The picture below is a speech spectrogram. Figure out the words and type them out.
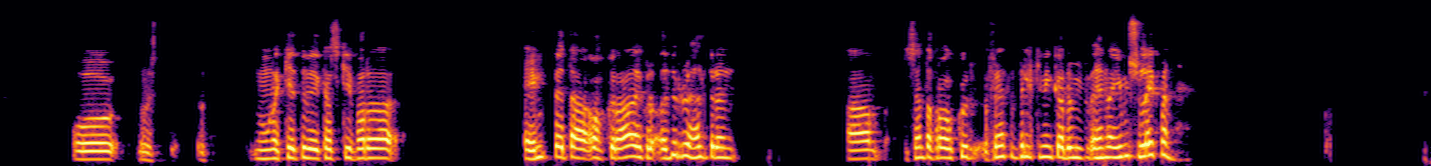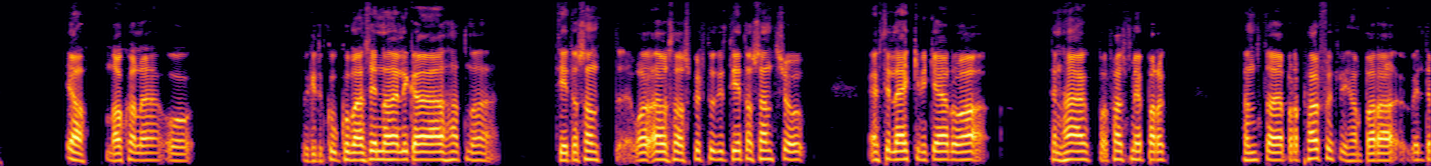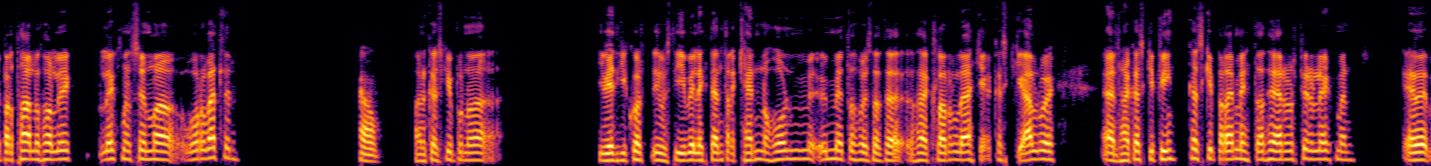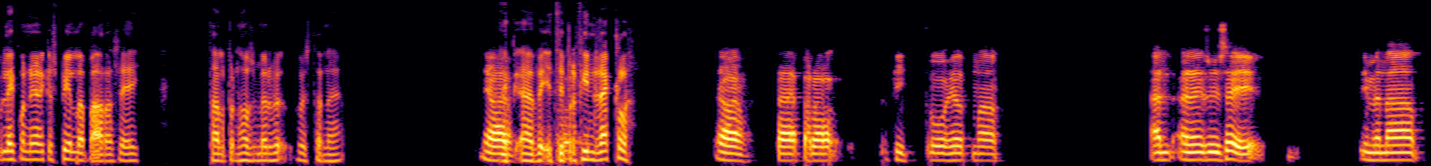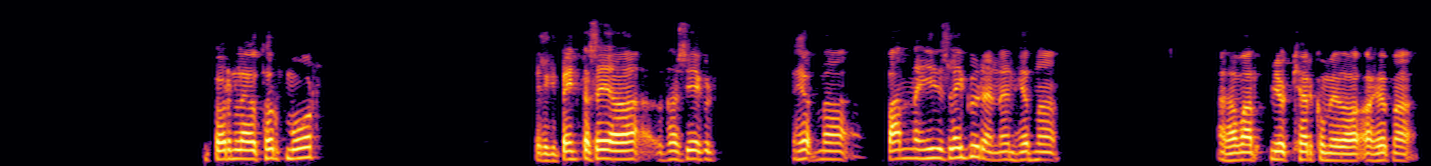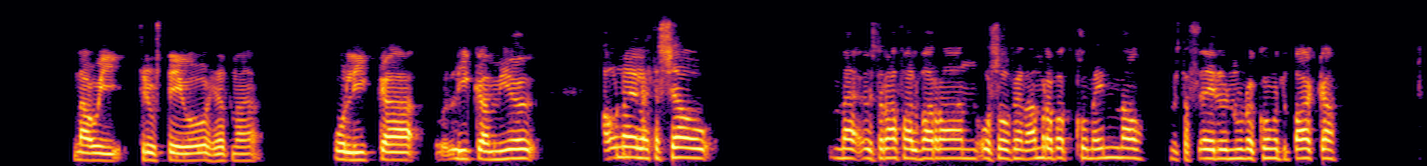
og veist, núna getum við kannski fara að einbeta okkur að eitthvað öðru heldur en að senda frá okkur fréttatilkynningar um hérna ímsu leikmenn. Já, nákvæmlega og við getum komið að sinna það líka að þarna Tieton Sand, að það var spurt út í Tieton Sancho eftir leikin í gerð og að Ten Hag fannst mér bara höndaði bara perfectly, hann bara vildi bara tala um þá leik, leikmenn sem voru á vellir Já. hann er kannski búin að ég veit ekki hvort, ég, veist, ég vil ekkert endala kenna honum um þetta, veist, það, það er klárlega ekki kannski alveg, en það er kannski fínt kannski bara einmitt að þeir eru að spyrja leikmenn ef leikmenn er ekki að spila bara segi, tala bara um þá sem eru þannig að þetta er bara fín regla. Já, það er bara fínt og hérna En, en eins og ég segi, ég menna, börnlega törf mór, ég er ekki beint að segja að það sé einhver hérna, banna hýðisleikur en, en hérna, en það var mjög kærkomið að, að hérna, ná í þrjú stig og hérna, og líka, líka mjög ánægilegt að sjá með, þú veist, Rafael Varane og Sofian Amrabat koma inn á þeir eru núna að koma tilbaka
